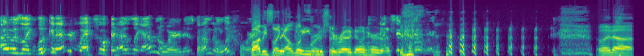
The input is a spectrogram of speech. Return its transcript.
I was like looking everywhere for it. I was like, I don't know where it is, but I'm going to look for it. Bobby's like, I'll look Please, for it, Mr. Rowe, don't hurt us. But uh,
